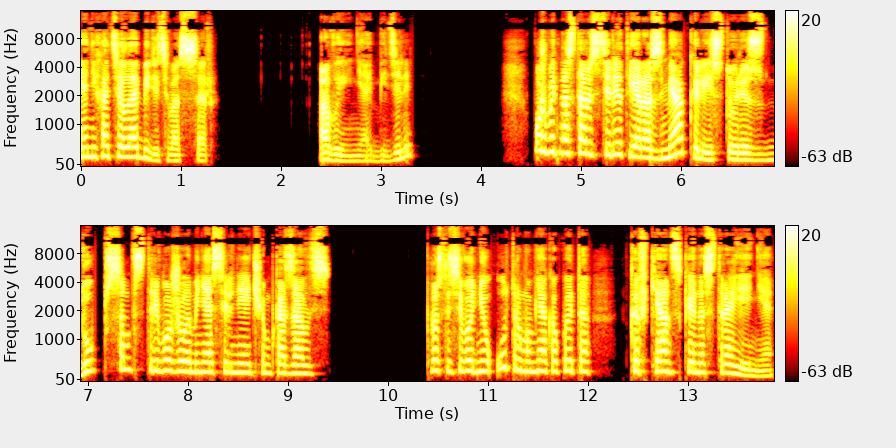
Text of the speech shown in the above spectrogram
Я не хотела обидеть вас, сэр. А вы и не обидели? Может быть, на старости лет я размяк, или история с Дупсом встревожила меня сильнее, чем казалось. Просто сегодня утром у меня какое-то кавкианское настроение,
